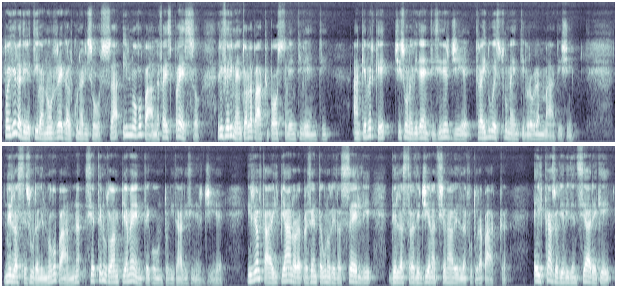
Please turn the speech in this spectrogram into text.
Poiché la direttiva non reca alcuna risorsa, il nuovo PAN fa espresso riferimento alla PAC post 2020, anche perché ci sono evidenti sinergie tra i due strumenti programmatici. Nella stesura del nuovo PAN si è tenuto ampiamente conto di tali sinergie. In realtà il piano rappresenta uno dei tasselli della strategia nazionale della futura PAC. È il caso di evidenziare che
